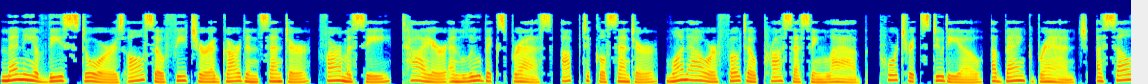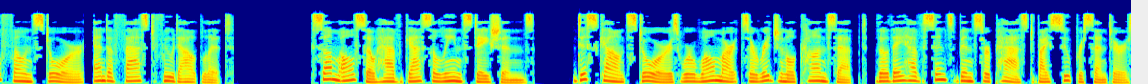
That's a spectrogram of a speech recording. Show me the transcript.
Many of these stores also feature a garden center, pharmacy, tire and lube express, optical center, one-hour photo processing lab, portrait studio, a bank branch, a cell phone store, and a fast food outlet. Some also have gasoline stations. Discount stores were Walmart's original concept, though they have since been surpassed by supercenters.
